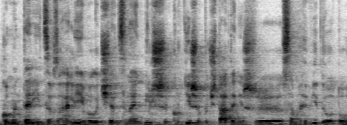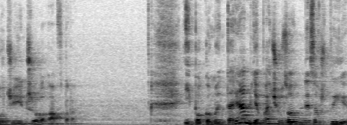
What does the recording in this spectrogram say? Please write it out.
коментарі це взагалі величезне, це навіть крутіше почитати, ніж е, саме відео того чи іншого автора. І по коментарям я бачу не завжди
